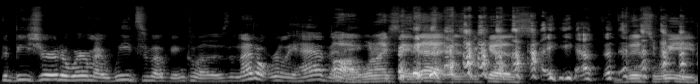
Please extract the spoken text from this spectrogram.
to be sure to wear my weed smoking clothes, and I don't really have oh, any. Oh, when I say that is because yeah. this weed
